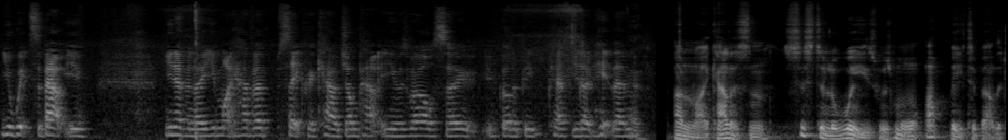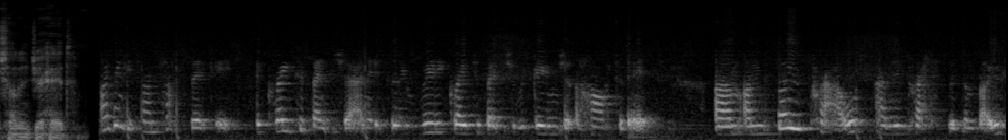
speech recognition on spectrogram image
your wits about you you never know you might have a sacred cow jump out at you as well so you've got to be careful you don't hit them Unlike Alison, Sister Louise was more upbeat about the challenge ahead. I think it's fantastic. It's a great adventure, and it's a really great adventure with Goonj at the heart of it. Um, I'm so proud and impressed with them both.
